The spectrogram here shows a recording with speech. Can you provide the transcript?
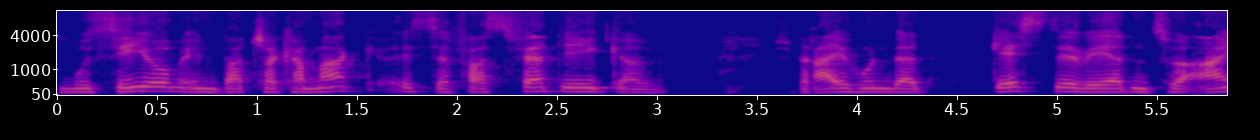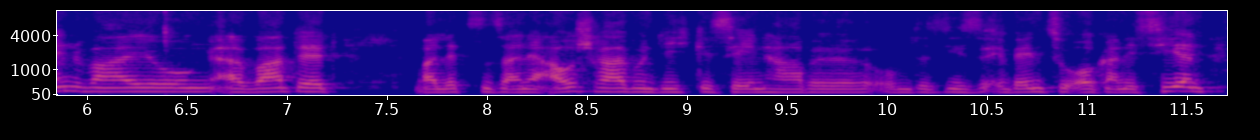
Museum in Bachacamac ist ja fast fertig. 300 Gäste werden zur Einweihung erwartet. War letztens eine Ausschreibung, die ich gesehen habe, um dieses Event zu organisieren.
